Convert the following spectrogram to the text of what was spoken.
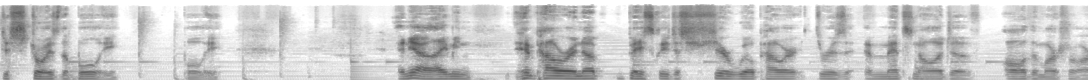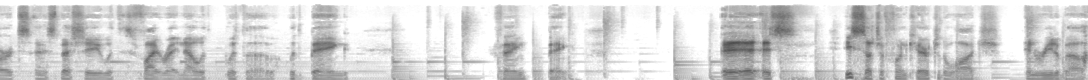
destroys the bully bully. And yeah i mean him powering up basically just sheer willpower through his immense knowledge of all the martial arts and especially with this fight right now with with uh with bang. Fang? Bang. It- it- it's he's such a fun character to watch and read about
